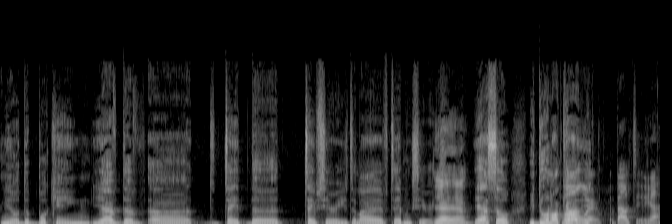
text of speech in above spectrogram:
you know the booking, you have the uh, the tape the tape series, the live taping series. Yeah, yeah. yeah. So you're doing all well kinds. we're about to yeah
